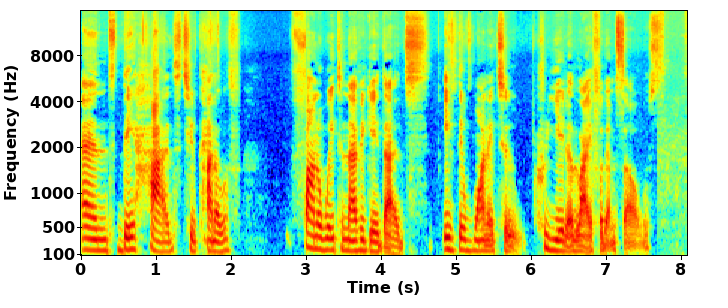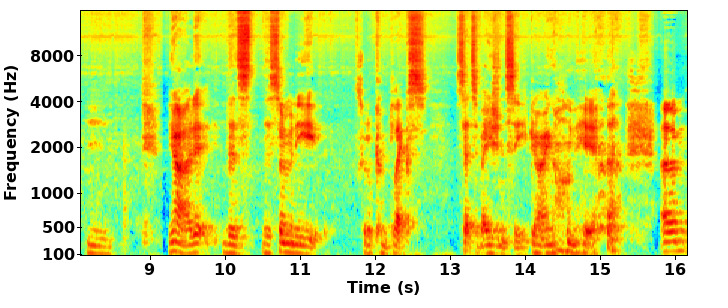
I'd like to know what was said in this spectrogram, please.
and they had to kind of find a way to navigate that if they wanted to create a life for themselves. Mm. yeah there's there's so many sort of complex sets of agency going on here. Um,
